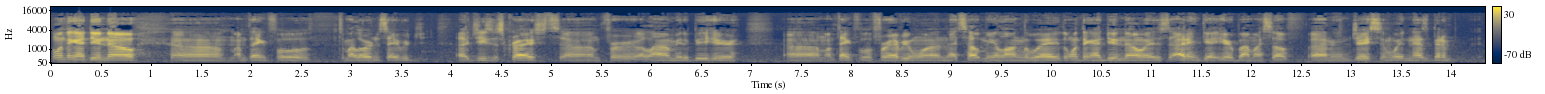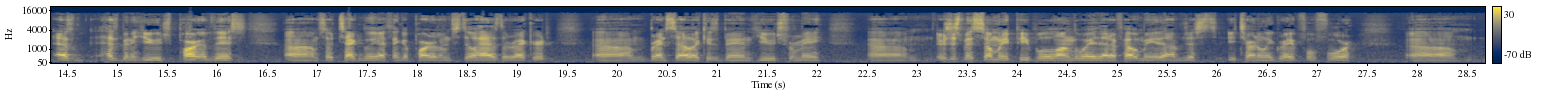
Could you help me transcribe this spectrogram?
one thing I do know, um, I'm thankful to my Lord and Savior uh, Jesus Christ um, for allowing me to be here. Um, I'm thankful for everyone that's helped me along the way. The one thing I do know is I didn't get here by myself. I mean, Jason Witten has been a, has, has been a huge part of this. Um, so technically, I think a part of him still has the record. Um, Brent Celek has been huge for me. Um, there's just been so many people along the way that have helped me that I'm just eternally grateful for. Um,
